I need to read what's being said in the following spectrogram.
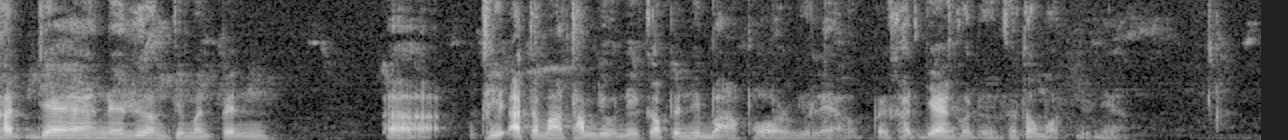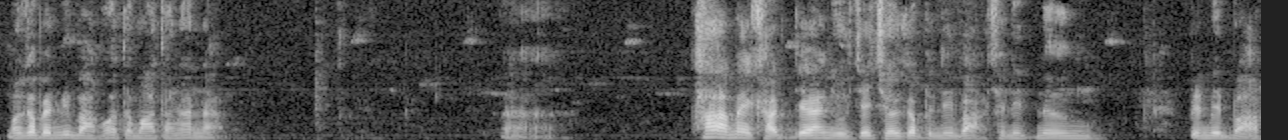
ขัดแย้งในเรื่องที่มันเป็นที่อาตมาทำอยู่นี่ก็เป็นวิบากพออยู่แล้ว ไปขัดแย้งคนอื่นเขาทั้งหมดอยู่เนี่ย มันก็เป็นวิบากของอาตมาทั้งนั้นน่ะเอ่อถ้าไม่ขัดแย้งอยู่เฉยๆก็เป็นวิบากชนิดหนึ่งเป็นวิบาก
